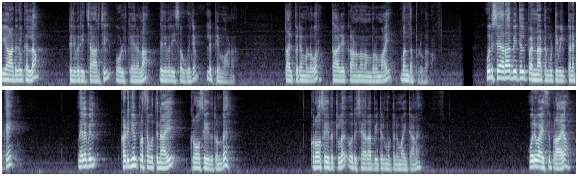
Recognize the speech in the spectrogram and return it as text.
ഈ ആടുകൾക്കെല്ലാം ഡെലിവറി ചാർജിൽ ഓൾ കേരള ഡെലിവറി സൗകര്യം ലഭ്യമാണ്. താല്പര്യമുള്ളവർ താഴെ കാണുന്ന നമ്പറുമായി ബന്ധപ്പെടുക. ഒരു ഷെയറാബീറ്റൽ പെണ്ണാട്ടൻകുട്ടി വിൽപ്പനയ്ക്ക് നിലവിൽ കടിഞ്ഞുൽ പ്രസവത്തിനായി ക്രോസ് ചെയ്തിട്ടുണ്ട്. ക്രോസ് ചെയ്തിട്ടുള്ള ഒരു ഷെയറാബീറ്റൽ മുട്ടനുമായിട്ടാണ്. ഒരു വയസ്സ് പ്രായം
